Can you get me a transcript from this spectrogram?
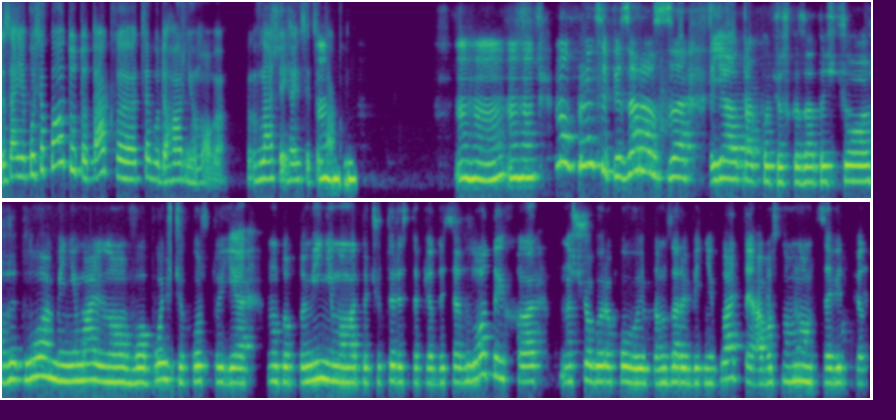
за якусь оплату, то так, це буде гарні умови. В нашій агенції це так. Угу, угу. Ну, в принципі, зараз е, я так хочу сказати, що житло мінімально в Польщі коштує, ну тобто мінімум це 450 злотих, е, на що вираховують там заробітні плати, а в основному це від 5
